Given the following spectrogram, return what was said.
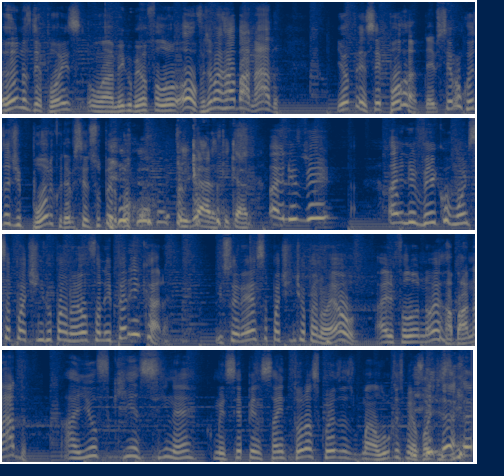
anos depois, um amigo meu falou: Ô, vou fazer uma rabanada. E eu pensei, porra, deve ser uma coisa de porco, deve ser super bom. Tem cara, tem cara. aí ele veio. Aí ele veio com um monte de sapatinho de Papai Noel. Eu falei, peraí, cara, isso aí não é sapatinho de Papai Noel? Aí ele falou, não, é rabanada. Aí eu fiquei assim, né? Comecei a pensar em todas as coisas malucas que minha avó dizia.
